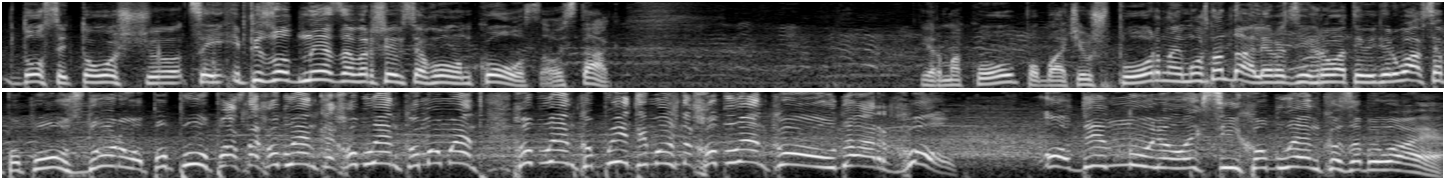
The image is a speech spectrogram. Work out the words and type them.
досить того, що цей епізод не завершився голом колоса. Ось так. Єрмаков побачив шпорна і можна далі розігрувати. Відірвався Попов. Здорово! Попов! Пас на Хобленка! Хобленко! Момент! Хобленко! Бити можна! Хобленко! Удар! Гол! 1-0 Олексій Хобленко забиває.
